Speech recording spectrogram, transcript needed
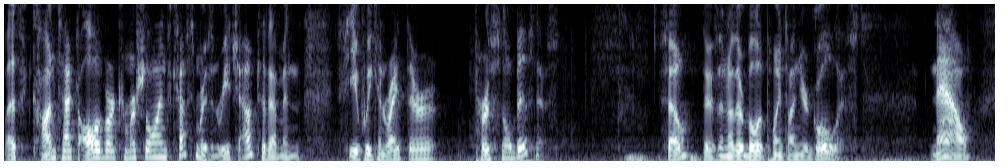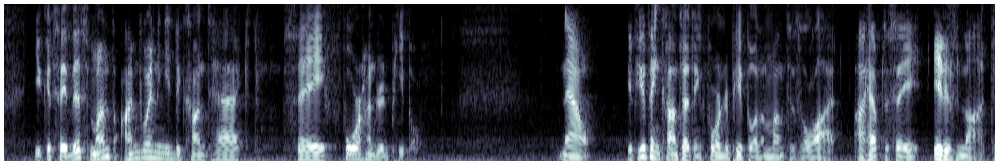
let's contact all of our commercial lines customers and reach out to them and see if we can write their personal business. So, there's another bullet point on your goal list. Now, you could say this month I'm going to need to contact, say, 400 people. Now, if you think contacting 400 people in a month is a lot, I have to say it is not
